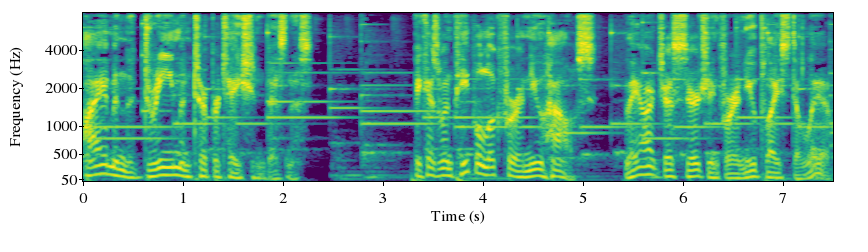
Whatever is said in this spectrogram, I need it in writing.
I am in the dream interpretation business. Because when people look for a new house, they aren't just searching for a new place to live.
